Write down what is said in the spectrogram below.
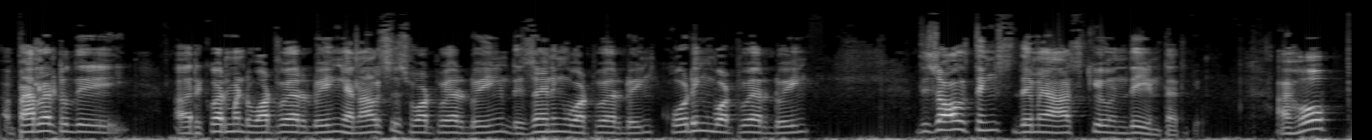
Uh, parallel to the uh, requirement what we are doing, analysis what we are doing, designing what we are doing, coding what we are doing, these all things they may ask you in the interview. I hope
